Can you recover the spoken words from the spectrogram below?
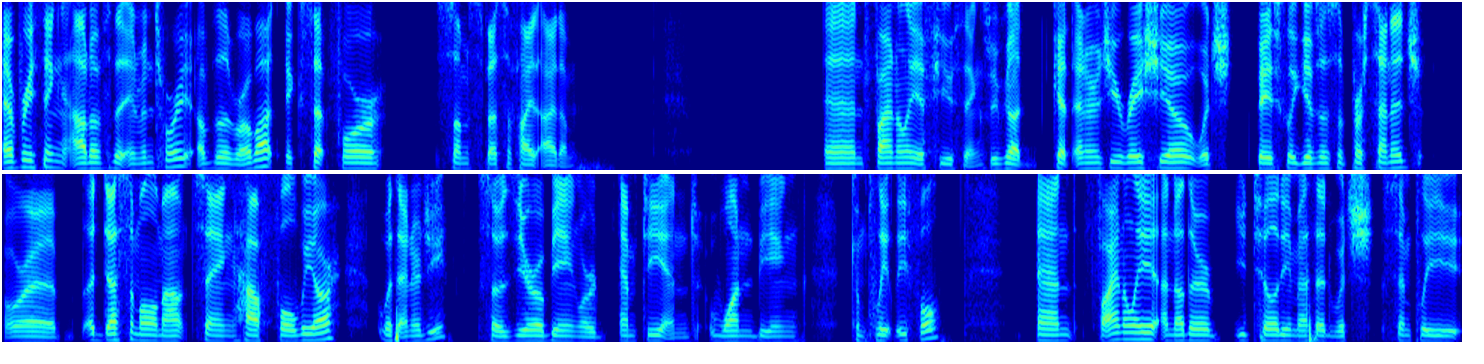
everything out of the inventory of the robot except for some specified item. And finally a few things. We've got get energy ratio which basically gives us a percentage or a, a decimal amount saying how full we are with energy so 0 being we're empty and 1 being completely full. And finally, another utility method which simply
